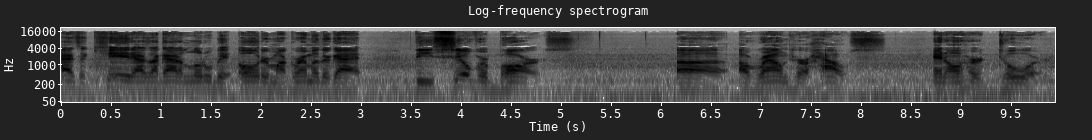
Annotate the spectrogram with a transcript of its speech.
as a kid, as I got a little bit older, my grandmother got these silver bars uh, around her house and on her door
